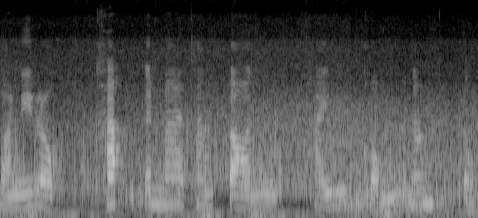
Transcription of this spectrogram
ตอนนี้เราขับกันมาทางตอนท้ายของน้ำตก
